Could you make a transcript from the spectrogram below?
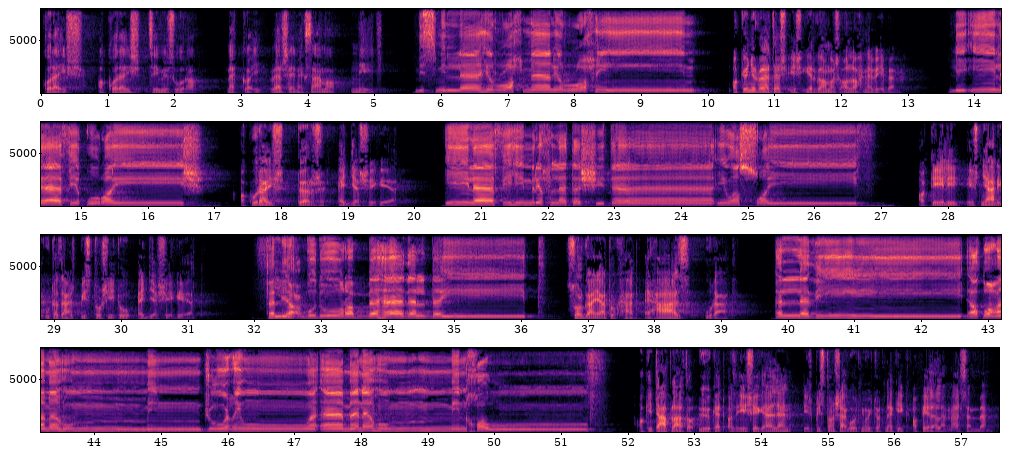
Koreis, a Koreis című szóra. Mekkai, verseinek száma négy. Bismillahirrahmanirrahim. A könyörületes és irgalmas Allah nevében. Li'ilafi Quraysh. A Kurais törzs egyességéért. إيلافهم رحلة الشتاء والصيف a téli és nyári utazást biztosító egyességéért. فليعبدوا رب هذا البيت Szolgáljátok hát e ház urát. الذي أطعمهم من جوع وآمنهم من خوف aki táplálta őket az éjség ellen, és biztonságot nyújtott nekik a félelemmel szemben.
